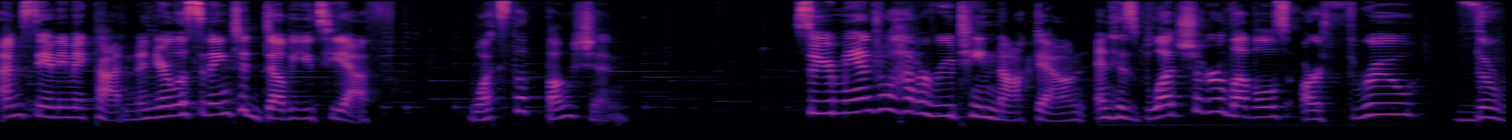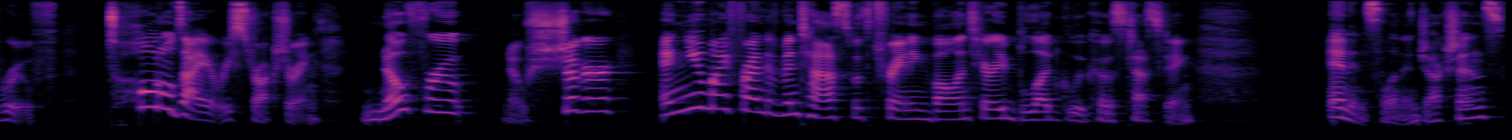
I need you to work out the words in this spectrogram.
I'm Sandy McPadden, and you're listening to WTF. What's the function? So, your mandrill had a routine knockdown, and his blood sugar levels are through the roof. Total diet restructuring. No fruit, no sugar, and you, my friend, have been tasked with training voluntary blood glucose testing and insulin injections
